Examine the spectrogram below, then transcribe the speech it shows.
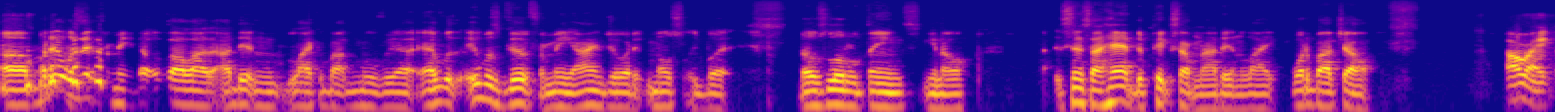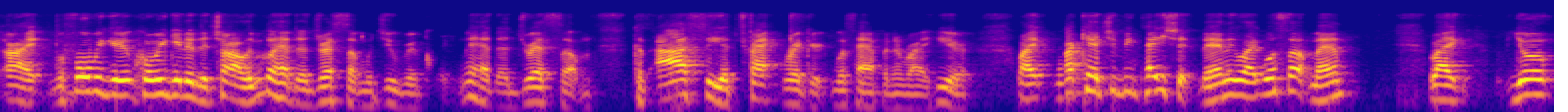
Uh, but that was it for me. That was all I, I didn't like about the movie. Uh, it was it was good for me. I enjoyed it mostly, but those little things, you know, since I had to pick something I didn't like. What about y'all? All right, all right. Before we get before we get into Charlie, we're gonna have to address something with you real quick. We had to address something because I see a track record what's happening right here. Like, why can't you be patient, Danny? Like, what's up, man? Like, your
